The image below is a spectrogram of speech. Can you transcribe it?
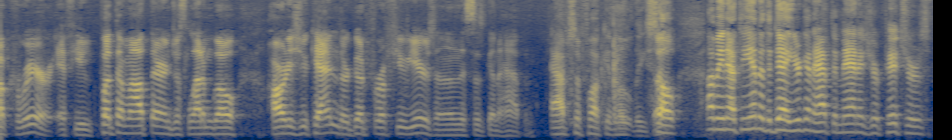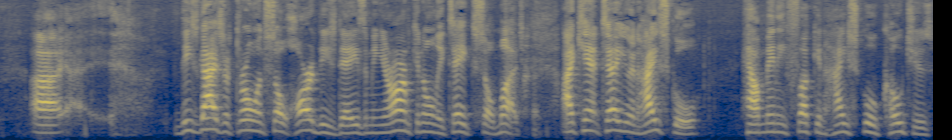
a career. If you put them out there and just let them go hard as you can, they're good for a few years, and then this is going to happen. Absolutely. So, I mean, at the end of the day, you're going to have to manage your pitchers. Uh, these guys are throwing so hard these days. I mean, your arm can only take so much. I can't tell you in high school how many fucking high school coaches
